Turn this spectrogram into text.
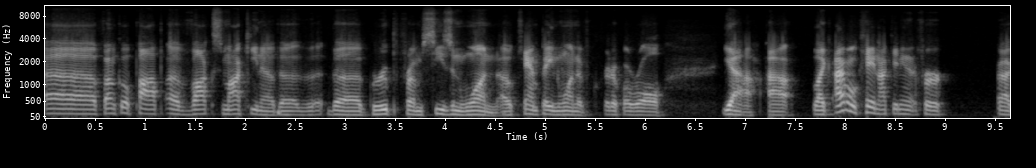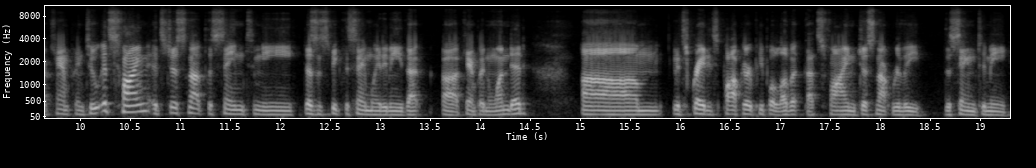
uh Funko Pop of Vox Machina, the the, the group from season one of campaign one of Critical Role, yeah, uh like I'm okay not getting it for uh, campaign two. It's fine. It's just not the same to me. Doesn't speak the same way to me that uh, campaign one did. Um, it's great. It's popular. People love it. That's fine. Just not really the same to me.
